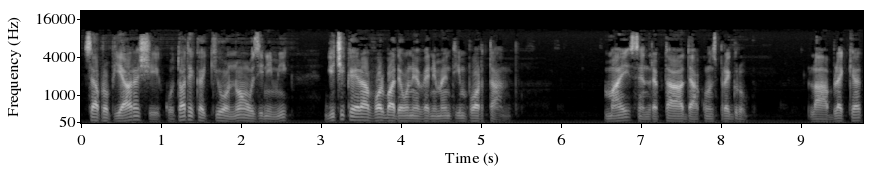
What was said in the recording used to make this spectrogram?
se apropiară și, cu toate că Chio nu auzi nimic, Ghici că era vorba de un eveniment important. Mai se îndrepta de acum spre grup. La Black Cat,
